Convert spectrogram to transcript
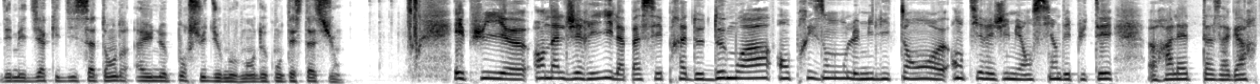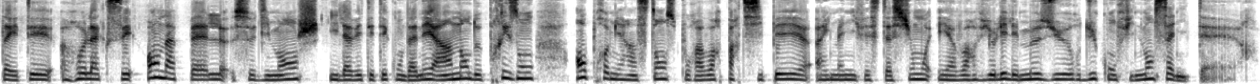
des médias qui disent s'attendre à une poursuite du mouvement de contestation. Et puis euh, en Algérie, il a passé près de deux mois en prison. Le militant euh, anti-régime et ancien député Khaled Tazagart a été relaxé en appel ce dimanche. Il avait été condamné à un an de prison en première instance pour avoir participé à une manifestation et avoir violé les mesures du confinement sanitaire.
